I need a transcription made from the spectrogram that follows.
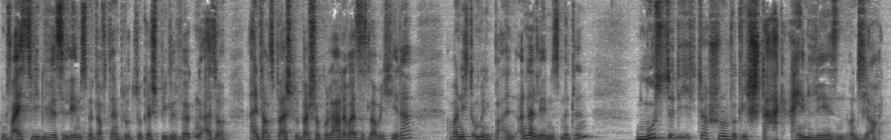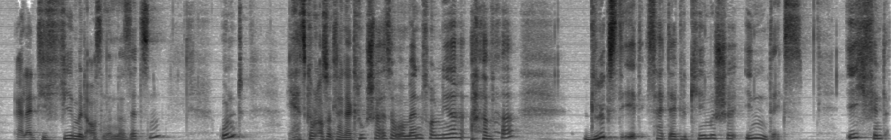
und weißt, wie gewisse Lebensmittel auf deinen Blutzuckerspiegel wirken, also einfaches Beispiel bei Schokolade weiß es glaube ich jeder, aber nicht unbedingt bei allen anderen Lebensmitteln, musst du dich doch schon wirklich stark einlesen und dich auch relativ viel mit auseinandersetzen. Und, ja, jetzt kommt auch so ein kleiner Klugscheißer-Moment von mir, aber Glücksdiät ist halt der glykämische Index. Ich finde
